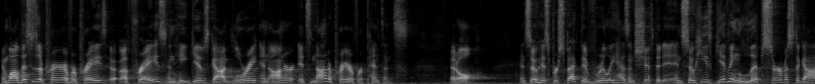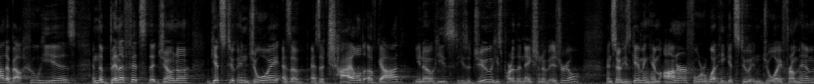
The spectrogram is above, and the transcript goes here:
And while this is a prayer of praise, of praise, and he gives God glory and honor, it's not a prayer of repentance at all. And so his perspective really hasn't shifted. And so he's giving lip service to God about who he is and the benefits that Jonah gets to enjoy as a, as a child of God. You know, he's, he's a Jew, he's part of the nation of Israel. And so he's giving him honor for what he gets to enjoy from him.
